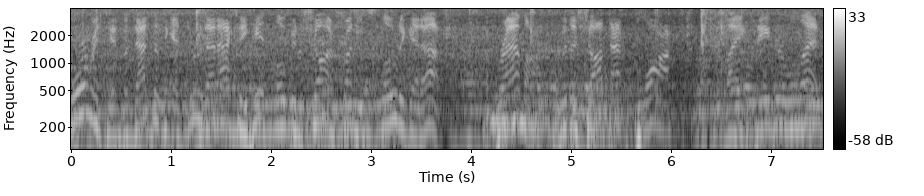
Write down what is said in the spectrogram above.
Formenton, but that doesn't get through. That actually hit Logan Shaw in front, who's slow to get up. Abramov with a shot that's blocked by Xavier Ouellet.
